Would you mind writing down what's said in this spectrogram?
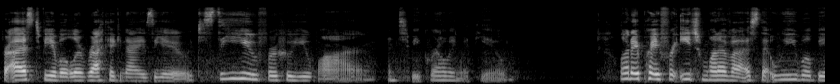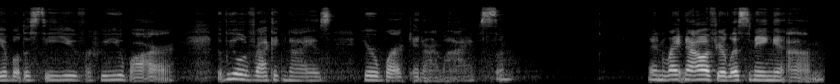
for us to be able to recognize you, to see you for who you are, and to be growing with you. Lord, I pray for each one of us that we will be able to see you for who you are, that we will recognize your work in our lives. And right now, if you're listening, um,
